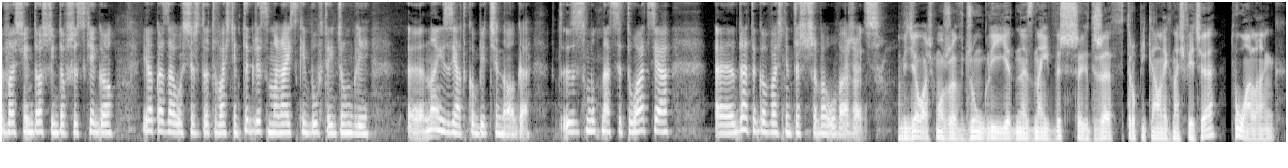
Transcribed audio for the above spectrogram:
Właśnie doszli do wszystkiego i okazało się, że to właśnie tygrys malajski był w tej dżungli. Y, no i zjadł kobiecie nogę. Smutna sytuacja. dlatego właśnie też trzeba uważać. Widziałaś może w dżungli jedne z najwyższych drzew tropikalnych na świecie? Tualang.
